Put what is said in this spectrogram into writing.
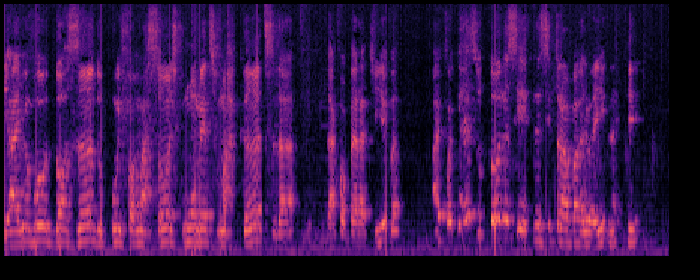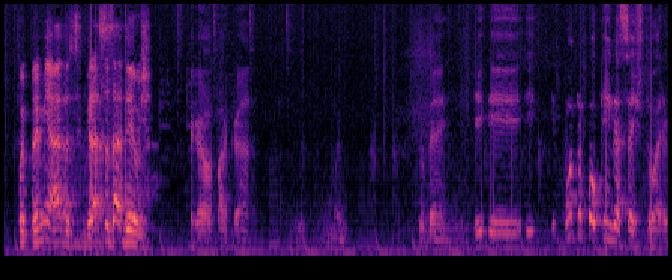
e, aí eu vou dosando com informações, com momentos marcantes da, da cooperativa. Aí foi que resultou nesse, nesse trabalho aí, né, que foi premiado, graças a Deus. Legal, bacana. Muito bem. E, e, e, conta um pouquinho dessa história.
